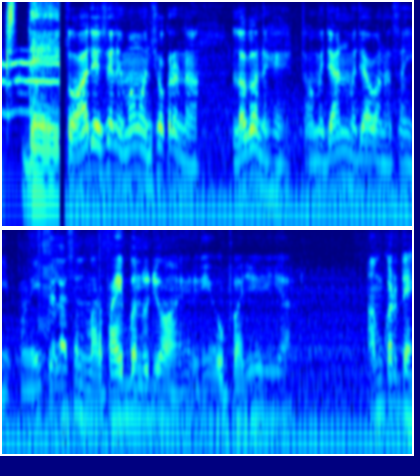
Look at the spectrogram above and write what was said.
next ડે તો આજે છે ને મામા છોકરાના લગન હે તો અમે જાનમાં જવાના સહી પણ એ પેલા છે ને મારા ભાઈ બંધુ જો અહીંયા ઊભા છે યાર. આમ કર દે.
